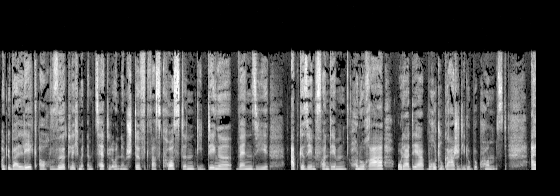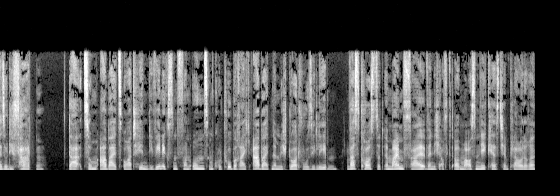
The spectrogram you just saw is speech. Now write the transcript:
Und überleg auch wirklich mit einem Zettel und einem Stift, was kosten die Dinge, wenn sie abgesehen von dem Honorar oder der Bruttogage, die du bekommst. Also die Fahrten, da zum Arbeitsort hin. Die wenigsten von uns im Kulturbereich arbeiten nämlich dort, wo sie leben. Was kostet in meinem Fall, wenn ich auf, äh, mal aus dem Nähkästchen plaudere,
